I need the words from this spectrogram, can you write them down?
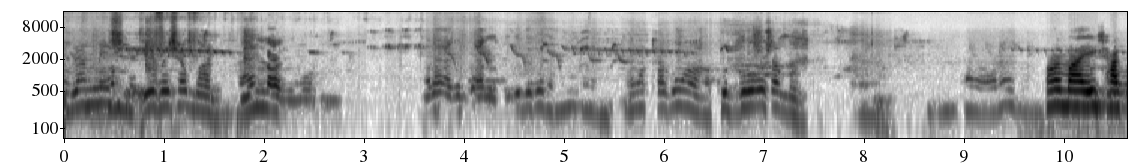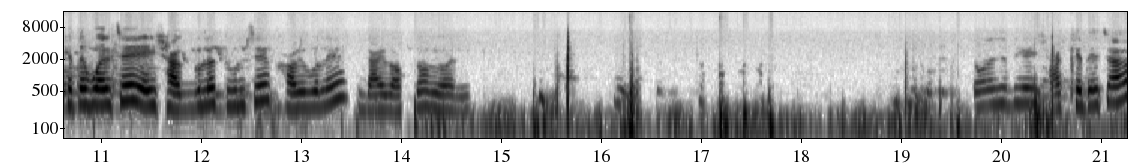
গ্রামে এ সব ভালো আমার ঠাকুমা খুব শাক বলি আমার মা এই শাক খেতে বলছে, এই শাকগুলো তুলছে, খাবে বলে গায়ে রক্ত হবে অনেক। তোমরা যদি এই শাক খেতে চাও,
